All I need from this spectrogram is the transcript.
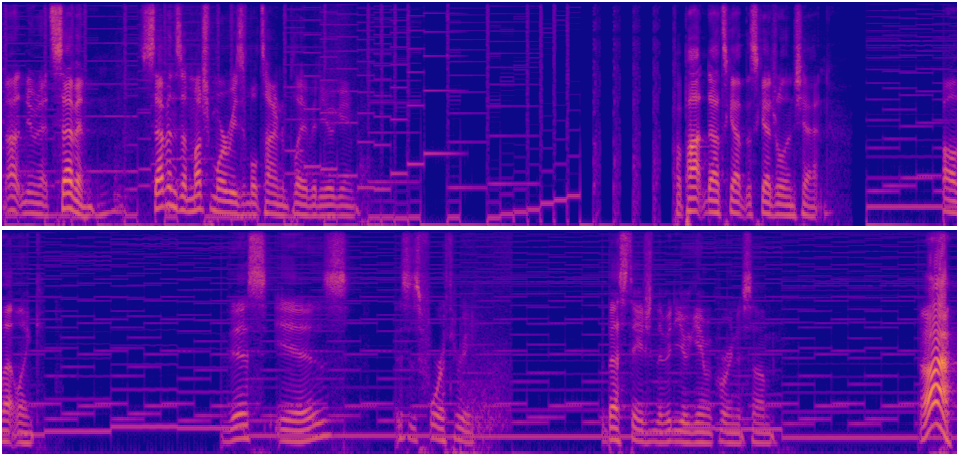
Not noon, at 7. 7's a much more reasonable time to play a video game. Papat.'s got the schedule in chat. Follow that link. This is... This is 4-3. The best stage in the video game according to some. Ah!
